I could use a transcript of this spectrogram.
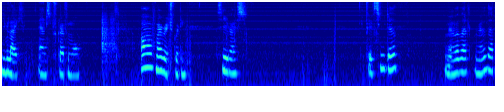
Leave a like and subscribe for more of my rage quitting. See you guys. 15 death. Remember that, remember that.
